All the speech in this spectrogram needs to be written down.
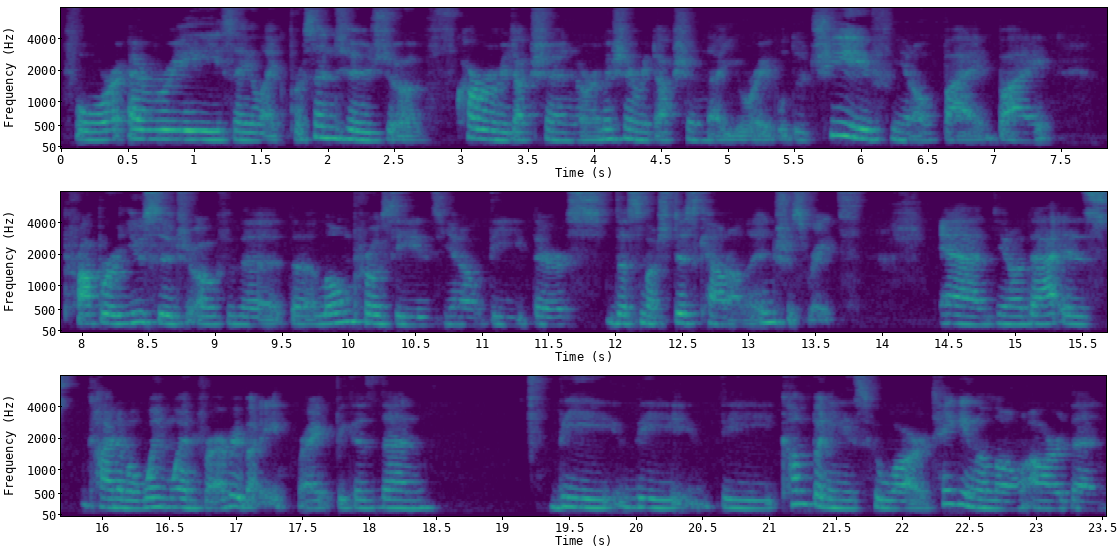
for every say like percentage of carbon reduction or emission reduction that you were able to achieve, you know, by by proper usage of the, the loan proceeds, you know, the there's this much discount on the interest rates. And you know, that is kind of a win-win for everybody, right? Because then the the the companies who are taking the loan are then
